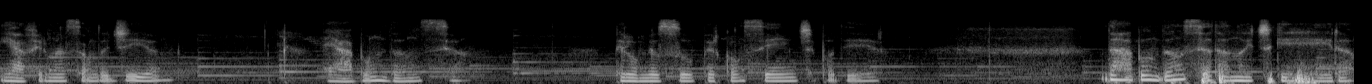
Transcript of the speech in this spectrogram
E a afirmação do dia é a abundância pelo meu superconsciente poder da abundância da noite guerreira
